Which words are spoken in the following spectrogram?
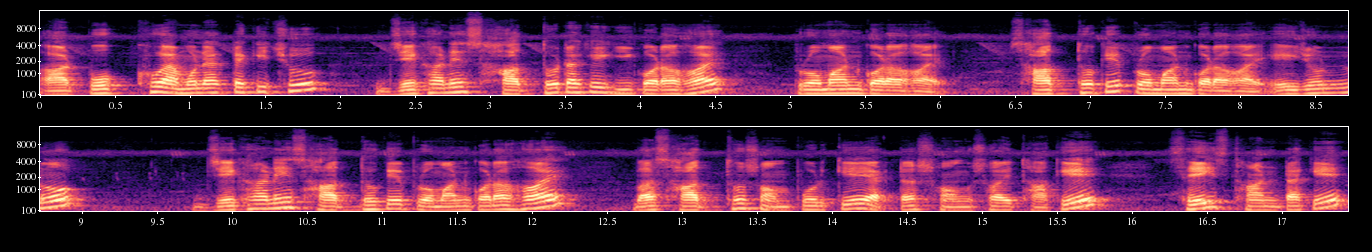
আর পক্ষ এমন একটা কিছু যেখানে সাধ্যটাকে কি করা হয়? প্রমাণ করা হয়। সাধ্যকে প্রমাণ করা হয়। এই জন্য যেখানে সাধ্যকে প্রমাণ করা হয় বা সাধ্য সম্পর্কে একটা সংশয় থাকে, সেই স্থানটাকে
